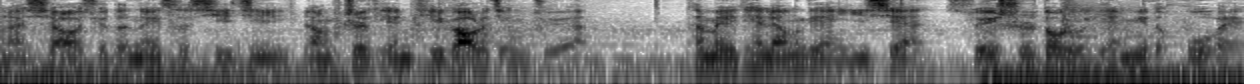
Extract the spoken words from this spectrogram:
来小雪的那次袭击让织田提高了警觉，他每天两点一线，随时都有严密的护卫。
